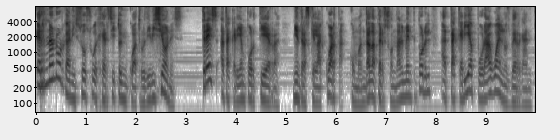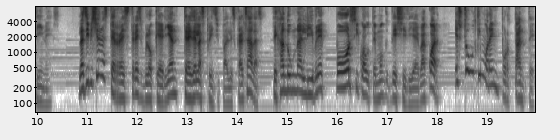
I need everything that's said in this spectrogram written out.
Hernán organizó su ejército en cuatro divisiones. Tres atacarían por tierra, mientras que la cuarta, comandada personalmente por él, atacaría por agua en los bergantines. Las divisiones terrestres bloquearían tres de las principales calzadas, dejando una libre por si Cuauhtémoc decidía evacuar. Esto último era importante,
